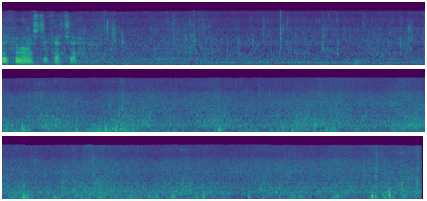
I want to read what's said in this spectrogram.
American oyster catcher.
